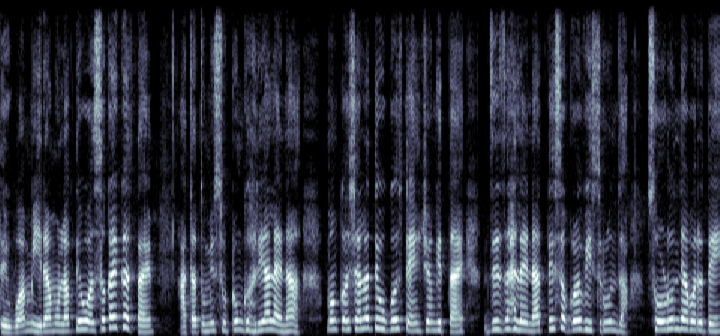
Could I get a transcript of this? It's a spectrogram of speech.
तेव्हा मीरा मुलाक तेव्हा असं काय करताय? आता तुम्ही सुटून घरी आलाय ना मग कशाला ते उगंच टेन्शन घेताय? जे झालंय ना ते सगळं विसरून जा. सोडून द्या बरं ते.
